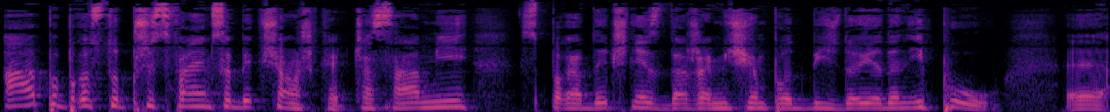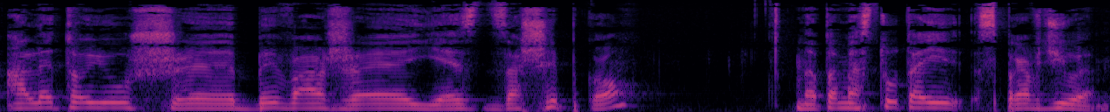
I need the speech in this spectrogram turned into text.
a po prostu przyswajam sobie książkę. Czasami sporadycznie zdarza mi się podbić do 1,5, e, ale to już e, bywa, że jest za szybko. Natomiast tutaj sprawdziłem.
